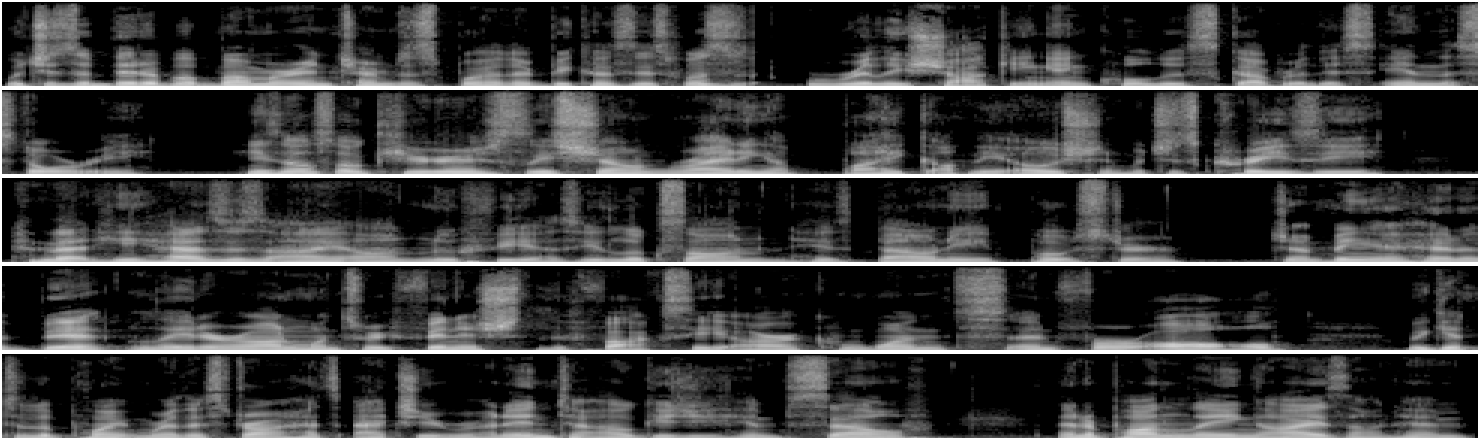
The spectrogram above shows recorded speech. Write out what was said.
which is a bit of a bummer in terms of spoiler because this was really shocking and cool to discover this in the story. He's also curiously shown riding a bike on the ocean, which is crazy, and that he has his eye on Luffy as he looks on his bounty poster. Jumping ahead a bit, later on, once we finish the Foxy arc once and for all, we get to the point where the Straw Hats actually run into Aokiji himself, and upon laying eyes on him,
